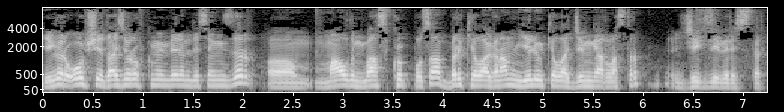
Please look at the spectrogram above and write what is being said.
Егер общий дозировкамен берем десеңіздер ә, малдың басы көп болса бір килограмм елу кило жемге араластырып жегізе бересіздер.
